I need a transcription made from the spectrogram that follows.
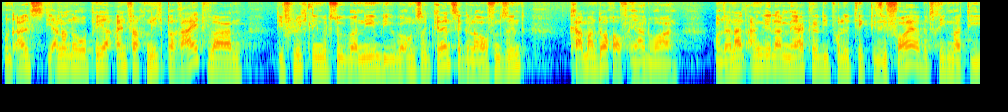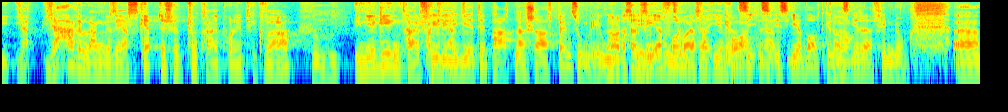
Und als die anderen Europäer einfach nicht bereit waren, die Flüchtlinge zu übernehmen, die über unsere Grenze gelaufen sind, kam man doch auf Erdogan. Und dann hat Angela Merkel die Politik, die sie vorher betrieben hat, die ja, jahrelang eine sehr skeptische Türkei-Politik war, mhm. in ihr Gegenteil verkehrt. Privilegierte Partnerschaft, wenn es um EU geht. Genau, das hat sie erfunden, so das war ihr genau, Wort. Das ja. ist ihr Wort, genau, genau. ist ihre Erfindung. Äh,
